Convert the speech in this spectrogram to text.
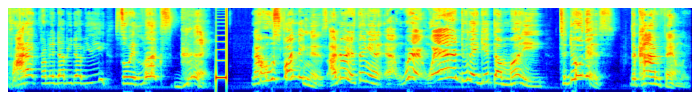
product from the WWE? So it looks good. Now, who's funding this? I know you're thinking, uh, where where do they get the money to do this? The Khan family.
